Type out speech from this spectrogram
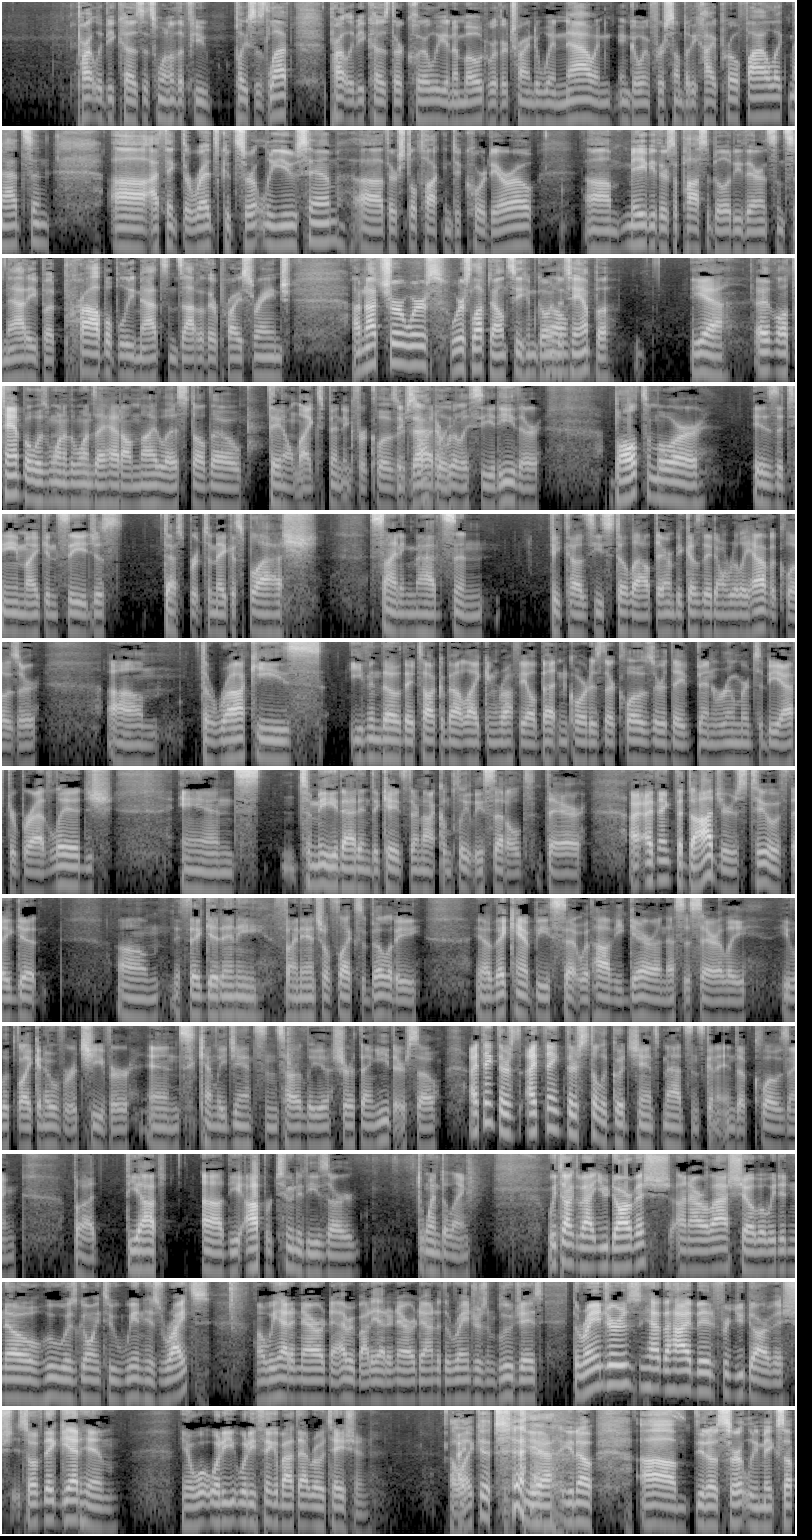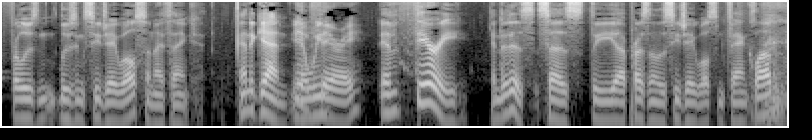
Partly because it's one of the few places left, partly because they're clearly in a mode where they're trying to win now and, and going for somebody high profile like Madson. Uh, I think the Reds could certainly use him. Uh, they're still talking to Cordero. Um, maybe there's a possibility there in Cincinnati, but probably Madson's out of their price range. I'm not sure where's where's left. I don't see him going Well, to Tampa. Yeah. Uh, well, Tampa was one of the ones I had on my list, although they don't like spending for closers, so I don't really see it either. Baltimore is a team I can see just desperate to make a splash, signing Madson because he's still out there and because they don't really have a closer. Um, the Rockies, even though they talk about liking Rafael Betancourt as their closer, they've been rumored to be after Brad Lidge, and to me that indicates they're not completely settled there. I, I think the Dodgers too, if they get um, if they get any financial flexibility, you know they can't be set with Javi Guerra necessarily. He looked like an overachiever, and Kenley Jansen's hardly a sure thing either. So I think there's I think there's still a good chance Madson's going to end up closing, but the op- uh, the opportunities are dwindling. We talked about Yu Darvish, on our last show, but we didn't know who was going to win his rights. Uh, we had it narrowed down. Everybody had it narrowed down to the Rangers and Blue Jays. The Rangers had the high bid for Yu Darvish. So if they get him, you know what, what do you what do you think about that rotation? I like it. Yeah. you know, um, you know, certainly makes up for losing losing C.J. Wilson. I think. And again, you In know, we theory. in theory, and it is says the uh, president of the C.J. Wilson fan club.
